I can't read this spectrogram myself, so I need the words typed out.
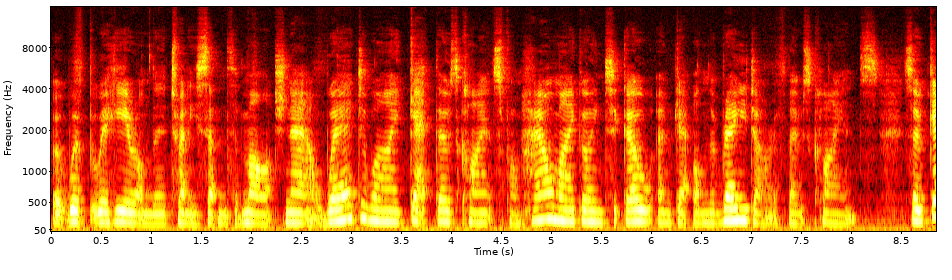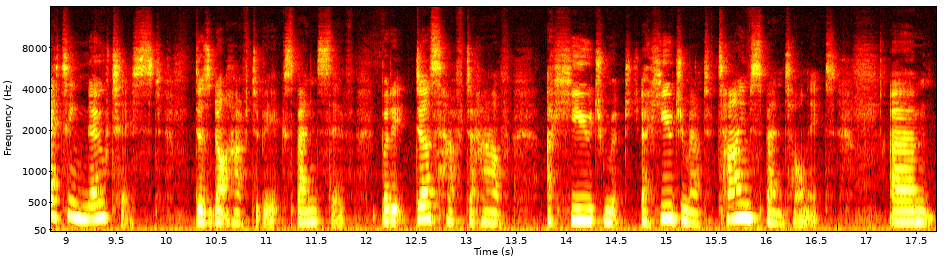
Uh, we're, we're here on the 27th of March now. Where do I get those clients from? How am I going to go and get on the radar of those clients? So getting noticed does not have to be expensive, but it does have to have a huge a huge amount of time spent on it. Um,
